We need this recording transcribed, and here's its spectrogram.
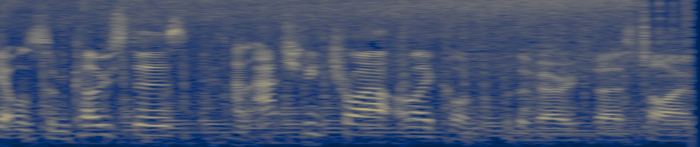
get on some coasters and actually try out Icon for the very first time.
